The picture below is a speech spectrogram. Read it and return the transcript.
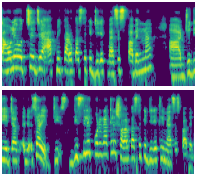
তাহলে হচ্ছে যে আপনি কারও কাছ থেকে ডিরেক্ট মেসেজ পাবেন না। আর যদি এটা সরি ডিসিলেক্ট করে রাখলে সবার কাছ থেকে ডিরেক্টলি মেসেজ পাবেন।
